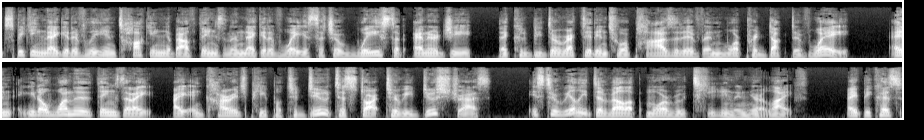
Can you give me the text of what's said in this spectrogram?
speaking negatively and talking about things in a negative way is such a waste of energy that could be directed into a positive and more productive way. And, you know, one of the things that I, I encourage people to do to start to reduce stress is to really develop more routine in your life right? Because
